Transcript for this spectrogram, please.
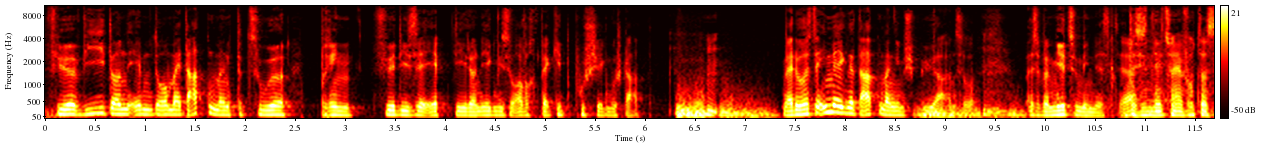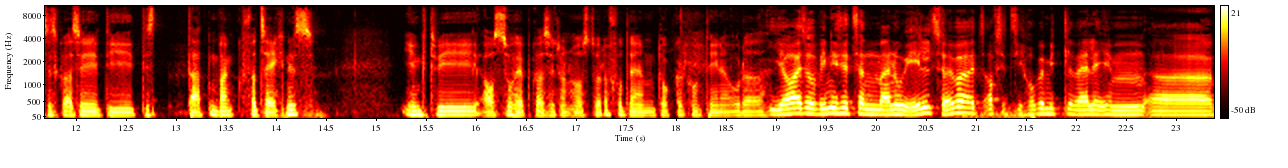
für wie dann eben da meine Datenbank dazu bringen für diese App, die dann irgendwie so einfach per Git-Push irgendwo startet. Mhm. Weil du hast ja immer irgendeine Datenbank im Spiel an, so. Mhm. Also bei mir zumindest. Ja. Das ist nicht so einfach, dass das quasi die, das Datenbankverzeichnis irgendwie außerhalb quasi dann hast, oder? Von deinem Docker-Container oder? Ja, also wenn ich jetzt dann manuell selber jetzt aufsetze, ich habe mittlerweile eben äh,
